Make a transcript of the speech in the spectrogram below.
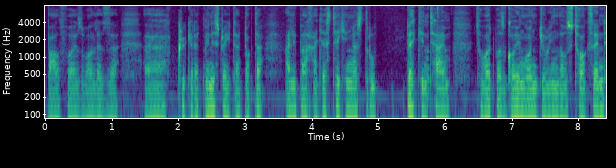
Balfour as well as uh, uh, Cricket Administrator Dr. Ali Bacher, just taking us through back in time to what was going on during those talks. And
